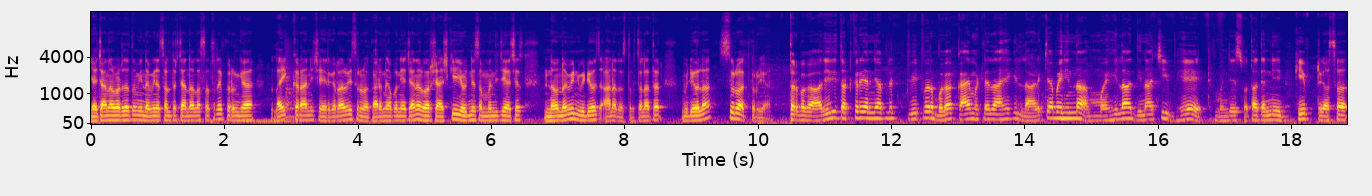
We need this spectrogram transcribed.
या चॅनलवर जर तुम्ही नवीन असाल तर चॅनलला सबस्क्राईब करून घ्या लाईक करा आणि शेअर करायला विसरू नका. कारण आपण या चॅनलवर शासकीय योजनेसंबंधीचे असेच नवनवीन व्हिडिओज आणत असतो. चला तर व्हिडिओला सुरुवात करूया. तर बघा आदिती तटकरे यांनी आपल्या ट्विटवर बघा काय म्हटलेलं आहे की लाडक्या बहिणींना महिला दिनाची भेट म्हणजे स्वतः त्यांनी गिफ्ट असं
